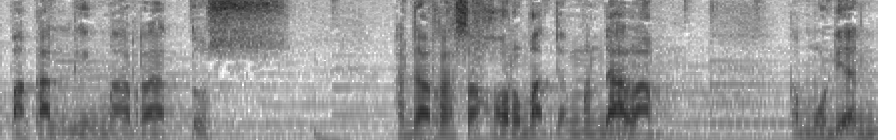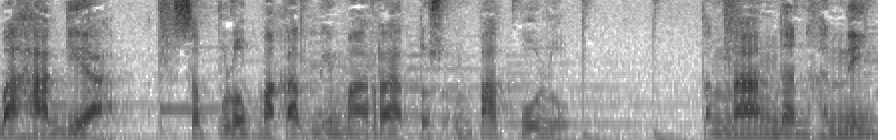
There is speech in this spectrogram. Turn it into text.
pangkat 500. Ada rasa hormat yang mendalam. Kemudian bahagia 10 pangkat 540. Tenang dan hening.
